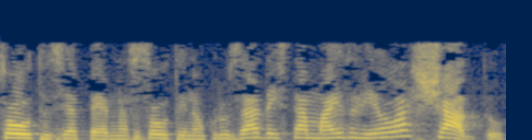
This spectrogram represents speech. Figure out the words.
soltos e a perna solta e não cruzada está mais relaxado.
